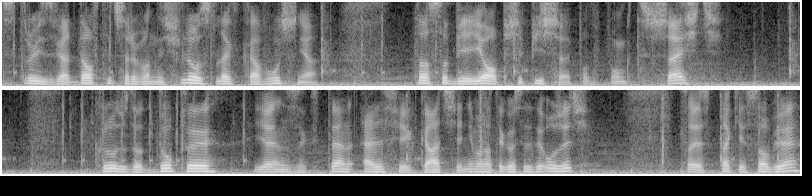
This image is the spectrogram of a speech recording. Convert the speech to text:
Strój zwiadowcy, czerwony śluz, lekka włócznia. To sobie jo przypiszę pod punkt 6. Klucz do dupy. Język ten, elfie gacie. Nie można tego niestety użyć. Co jest takie sobie.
